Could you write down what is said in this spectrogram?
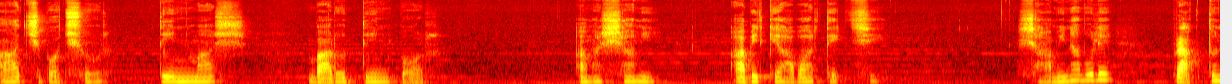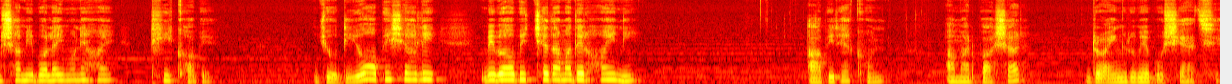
পাঁচ বছর, তিন মাস, বারো দিন পর আমার স্বামী আবিরকে আবার দেখছি। স্বামী না বলে প্রাক্তন স্বামী বলাই মনে হয় ঠিক হবে। যদিও অফিসিয়ালি বিবাহ বিচ্ছেদ আমাদের হয়নি। আবির এখন আমার বাসার ড্রয়িং রুমে বসে আছে।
